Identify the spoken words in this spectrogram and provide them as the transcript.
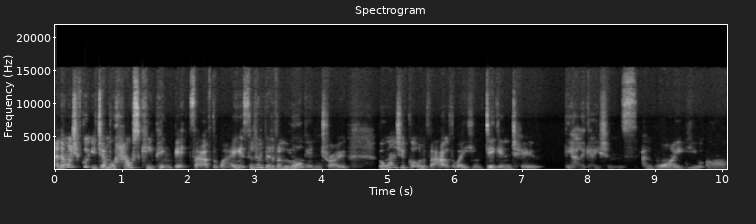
And then once you've got your general housekeeping bits out of the way it's a little bit of a long intro but once you've got all of that out of the way you can dig into the allegations and why you are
